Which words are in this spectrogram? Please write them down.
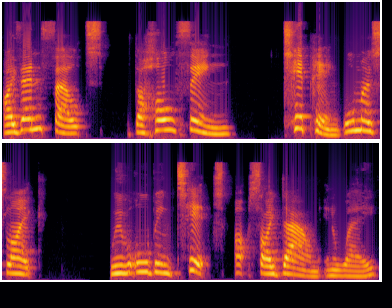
I then felt the whole thing tipping, almost like we were all being tipped upside down in a way.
